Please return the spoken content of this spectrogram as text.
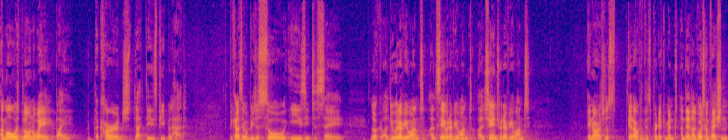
I'm always blown away by the courage that these people had because it would be just so easy to say, look, I'll do whatever you want, I'll say whatever you want, I'll change whatever you want in order to just get out of this predicament, and then I'll go to confession,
